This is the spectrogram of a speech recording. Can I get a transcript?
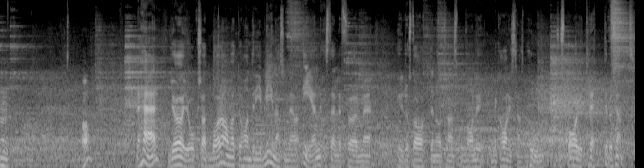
Mm. Ja. Det här gör ju också att bara av att du har en drivlina som är av el istället för med hydrostaten och trans vanlig mekanisk transmission så sparar du 30%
